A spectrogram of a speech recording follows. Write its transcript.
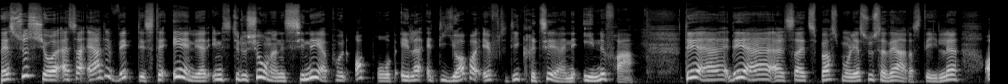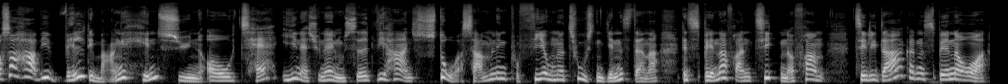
Jeg synes jo, altså Er det vigtigste egentlig at institusjonene signerer på et opprop, eller at de jobber efter de kriteriene indefra? Det er, det er altså et spørsmål jeg synes er verdt å stille. Og så har vi veldig mange hensyn å ta i Nasjonalmuseet. Vi har en stor samling på 400 000 gjenstander. Den spenner fra antikken og frem til i dag, og den spenner over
